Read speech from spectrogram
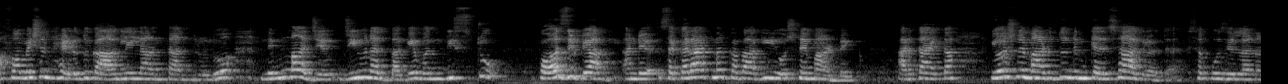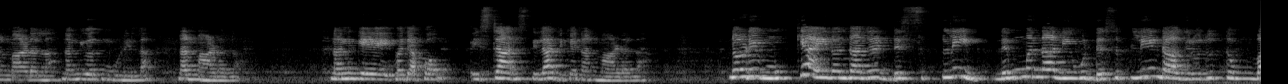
ಅಫರ್ಮೇಷನ್ ಹೇಳೋದಕ್ಕೆ ಆಗಲಿಲ್ಲ ಅಂತ ಅಂದ್ರೂ ನಿಮ್ಮ ಜೀವ್, ಜೀವನದ ಬಗ್ಗೆ ಒಂದಿಷ್ಟು ಪಾಸಿಟಿವ್ ಆಗಿ, ಅಂದರೆ ಸಕಾರಾತ್ಮಕವಾಗಿ ಯೋಚನೆ ಮಾಡಬೇಕು. ಅರ್ಥ ಆಯ್ತಾ? ಯೋಚನೆ ಮಾಡೋದು ನಿಮ್ಮ ಕೆಲಸ ಆಗಿರುತ್ತೆ. ಸಪೋಸ್ ಇಲ್ಲ, ನಾನು ಮಾಡಲ್ಲ. ನಂಗೆ ಇವತ್ತು ಮೂಡಿಲ್ಲ ನಾನು ಮಾಡಲ್ಲ. ನನಗೆ ಇವತ್ತು ಅಪ್ಪ ಇಷ್ಟ ಅನಿಸ್ತಿಲ್ಲ, ಅದಕ್ಕೆ ನಾನು ಮಾಡಲ್ಲ. ನೋಡಿ, ಮುಖ್ಯ ಏನು ಅಂತ ಅಂದರೆ ಡಿಸಿಪ್ಲಿನ್ ನಿಮ್ಮನ್ನ ನೀವು ಡಿಸಿಪ್ಲಿನ್ಡ್ ಆಗಿರೋದು ತುಂಬ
